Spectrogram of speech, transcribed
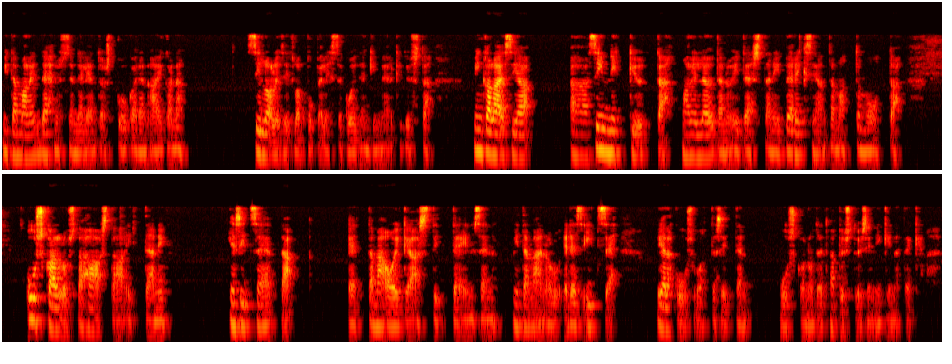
mitä mä olin tehnyt sen 14 kuukauden aikana, sillä oli sitten loppupelissä kuitenkin merkitystä. Minkälaisia sinnikkyyttä mä olin löytänyt itsestäni, periksiantamattomuutta, uskallusta haastaa itseäni. Ja sitten se, että, että mä oikeasti tein sen, mitä mä en ollut edes itse vielä kuusi vuotta sitten uskonut, että mä pystyisin ikinä tekemään.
